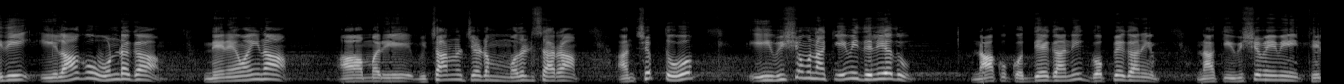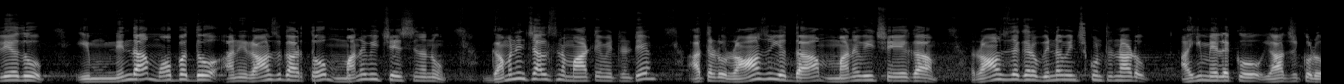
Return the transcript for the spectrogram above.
ఇది ఇలాగూ ఉండగా నేనేమైనా మరి విచారణ చేయడం మొదటిసారా అని చెప్తూ ఈ విషయం నాకేమీ తెలియదు. నాకు కొద్దే కానీ గొప్పే కానీ నాకు ఈ విషయం ఏమీ తెలియదు ఈ నింద మోపద్దు అని రాజుగారితో మనవి చేసినను. గమనించాల్సిన మాట ఏమిటంటే అతడు రాజు యొద్ద మనవి చేయగా రాజు దగ్గర విన్నవించుకుంటున్నాడు అహిమేలకు యాజకుడు.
